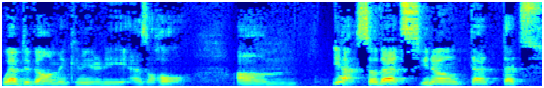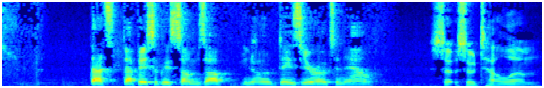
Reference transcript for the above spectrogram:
web development community as a whole. Um, yeah, so that's you know that that's that's that basically sums up you know day zero to now. So so tell um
